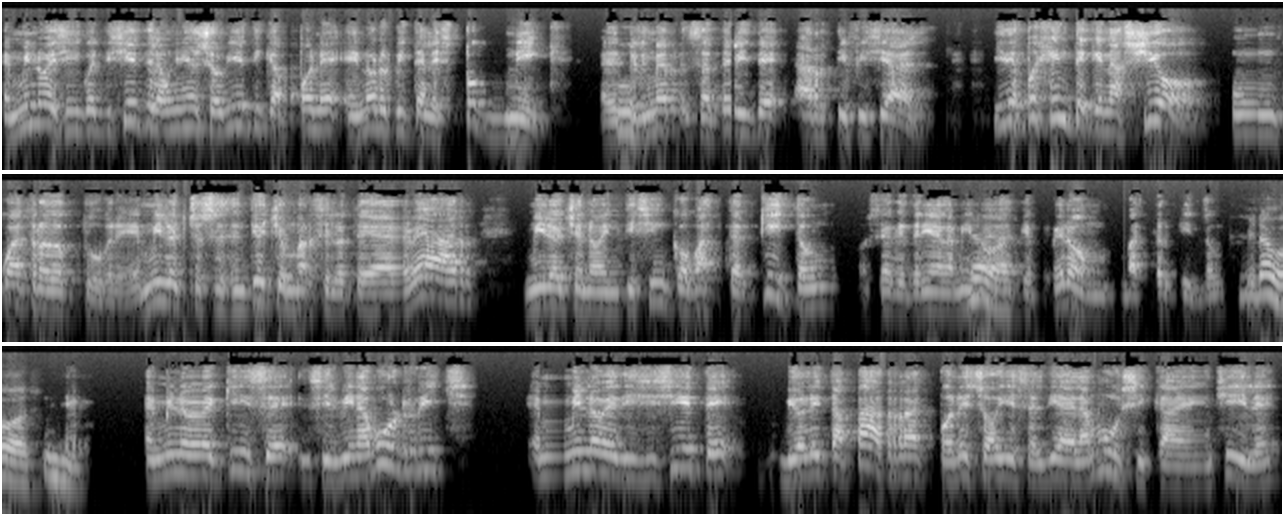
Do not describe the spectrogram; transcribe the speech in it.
En 1957 la Unión Soviética pone en órbita el Sputnik, el Uf. primer satélite artificial. Y después gente que nació un 4 de octubre. En 1868 Marcelo Tealvear, 1895 Buster Keaton, o sea que tenía la misma edad que Perón, Buster Keaton. Mira vos. En 1915 Silvina Bullrich, en 1917 Violeta Parra, por eso hoy es el Día de la Música en Chile.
